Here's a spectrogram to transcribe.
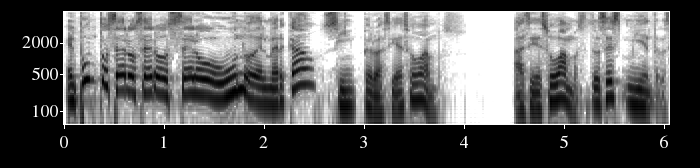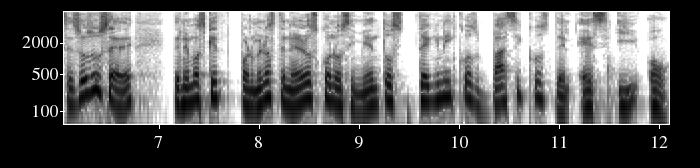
el punto 0001 del mercado, sí, pero hacia eso vamos. Así eso vamos. Entonces, mientras eso sucede, tenemos que por lo menos tener los conocimientos técnicos básicos del SEO.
